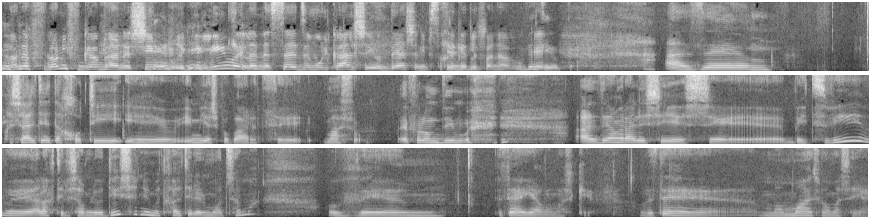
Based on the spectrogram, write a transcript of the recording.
לא, נפ, לא נפגע באנשים כן, רגילים, כן. אלא נעשה את זה מול קהל שיודע שאני משחקת כן, לפניו, אוקיי. בדיוק. אז שאלתי את אחותי אם יש פה בארץ משהו, איפה לומדים. אז היא אמרה לי שיש בית צבי, והלכתי לשם לאודישנים, התחלתי ללמוד שם, וזה היה ממש כיף. וזה ממש ממש היה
